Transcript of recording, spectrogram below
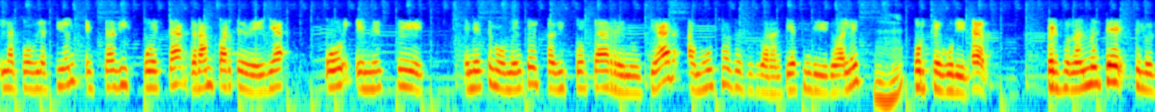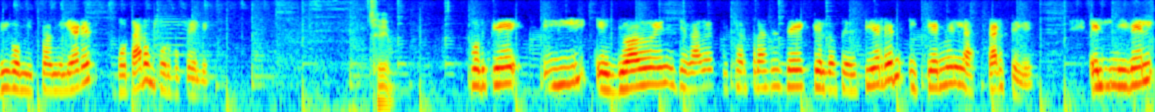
la población está dispuesta, gran parte de ella hoy en este en este momento está dispuesta a renunciar a muchas de sus garantías individuales uh -huh. por seguridad. Personalmente, te lo digo, mis familiares votaron por Bukele. Sí porque y eh, yo he llegado a escuchar frases de que los encierren y quemen las cárceles. El nivel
